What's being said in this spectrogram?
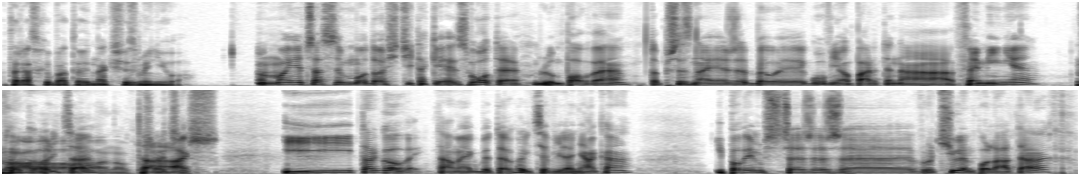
a teraz chyba to jednak się zmieniło. Moje czasy młodości, takie złote, lumpowe, to przyznaję, że były głównie oparte na Feminie, w no, okolice. No, tak. Przecież. I Targowej, tam jakby te okolice Wileniaka. I powiem szczerze, że wróciłem po latach,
